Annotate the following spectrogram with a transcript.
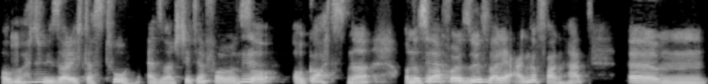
Oh Gott, mhm. wie soll ich das tun? Also man steht ja vor uns ja. so, oh Gott, ne? Und es ja. war voll süß, weil er angefangen hat, ähm,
